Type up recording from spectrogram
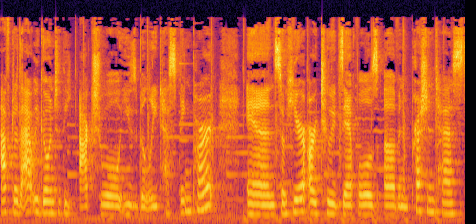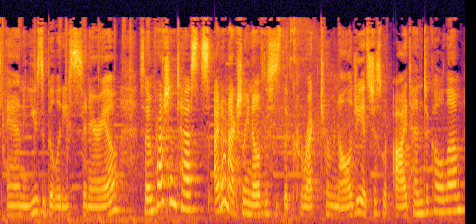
After that, we go into the actual usability testing part. And so here are two examples of an impression test and a usability scenario. So impression tests, I don't actually know if this is the correct terminology. It's just what I tend to call them.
